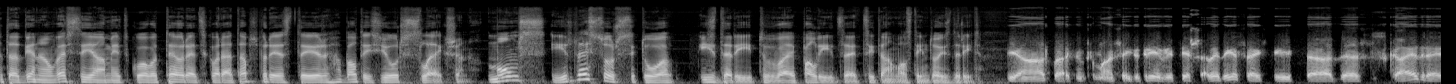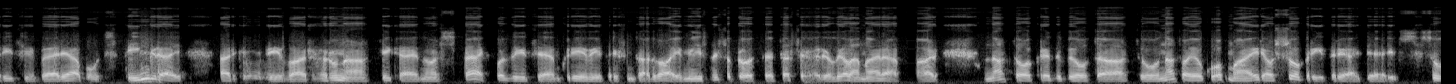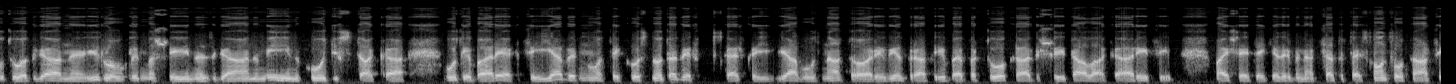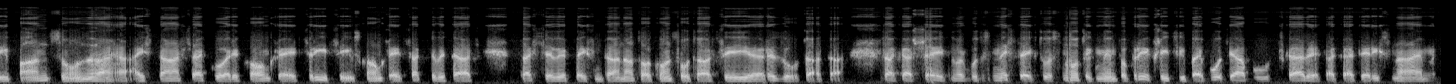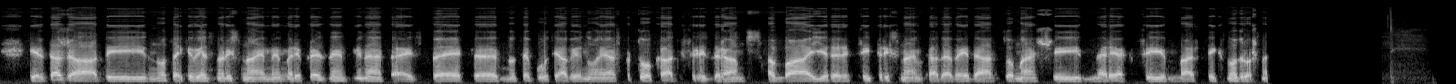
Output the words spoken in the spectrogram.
tad viena no versijām, ir, ko teorētiski varētu apspriest, ir Baltijas jūras slēgšana. Mums ir resursi to izdarīt vai palīdzēt citām valstīm to izdarīt? ja atklājas informācija, ka Krievija ir tiešā veidā iesaistīta, tad eh, skaidrai rīcībai ir jābūt stingrai. Ar Krieviju var runāt tikai no spēka pozīcijām. Krievija teiksim, tādu vājumu īsti nesaprot. Tas ir arī lielā mērā par NATO kredibilitātu. NATO jau kopumā ir jau šobrīd reaģējusi, sūtot gan izlūku lidmašīnas, gan mīnu kuģus. Tā kā būtībā reakcija jau ir notikusi. Nu, tad ir skaidrs, ka jābūt NATO arī vienprātībai par to, kāda ir šī tālākā rīcība. Vai šeit tiek iedarbināts ceturtais konsultāciju pants un aiz tā seko arī konkrētas rīcības, konkrētas aktivitātes. Tas jau ir teiksim, tā NATO konsultācija rezultātā. Tā kā šeit nu, varbūt es nesteigtos notikumiem pa priekšrīcībai, būtu jābūt skaidriem. Tā kā tie risinājumi ir dažādi, noteikti viens no risinājumiem arī prezidenta minētais, bet eh, nu, te būtu jāvienojās par to, kā tas ir izdarāms, vai ir arī citi risinājumi, kādā veidā tomēr šī reakcija var tikt nodrošināta.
